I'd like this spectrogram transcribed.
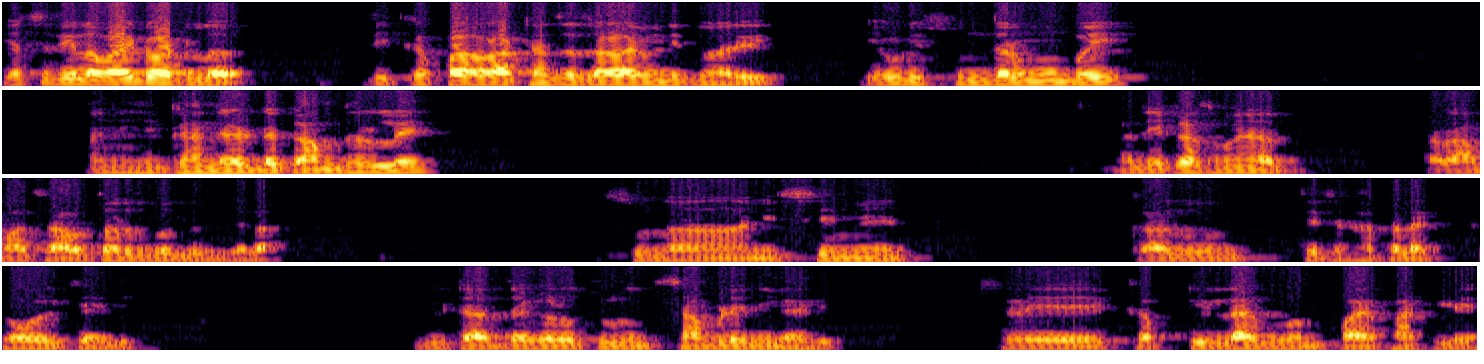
याचं तिला वाईट वाटलं. ती कपाळावर आठांचा जळा विनीत एवढी सुंदर मुंबई. आणि हे घाणेरडं काम धरले आणि एकाच महिन्यात रामाचा अवतारच बदलून गेला. सुना आणि सिमेंट कालून त्याच्या हाताला कवळ केली. विटा दगड उचलून चांबडे निघाली. सगळे कपटी लागून पाय फाटले.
